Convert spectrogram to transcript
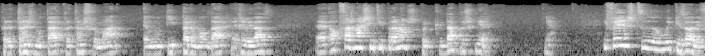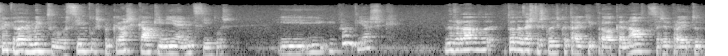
para transmutar, para transformar e para moldar a realidade ao que faz mais sentido para nós, porque dá para escolher. E foi este o episódio, foi um episódio muito simples, porque eu acho que a alquimia é muito simples. E, e, e pronto, e acho que na verdade todas estas coisas que eu trago aqui para o canal, seja para o YouTube,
